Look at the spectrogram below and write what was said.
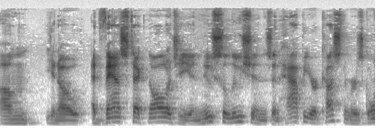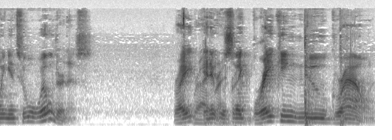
um, you know, advanced technology and new solutions and happier customers going into a wilderness right? right and it right, was right. like breaking new ground.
